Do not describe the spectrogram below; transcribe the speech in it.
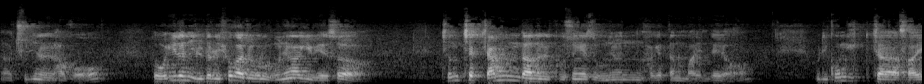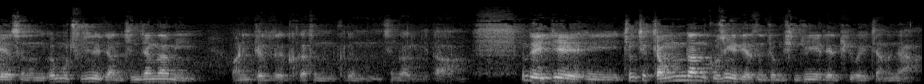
어, 추진을 하고 또 이런 일들을 효과적으로 운영하기 위해서 정책 자문단을 구성해서 운영하겠다는 말인데요. 우리 공직자 사이에서는 업무 추진에 대한 긴장감이 많이 대두될 것 같은 그런 생각입니다. 근데 이제 이 정책 자문단 구성에 대해서는 좀 신중해야 될 필요가 있지 않느냐.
